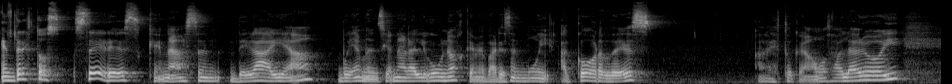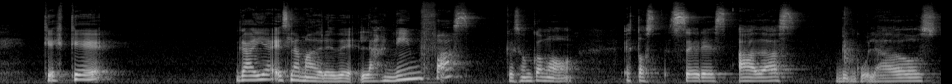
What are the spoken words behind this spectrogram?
Entre estos seres que nacen de Gaia, voy a mencionar algunos que me parecen muy acordes a esto que vamos a hablar hoy, que es que Gaia es la madre de las ninfas, que son como estos seres hadas vinculados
